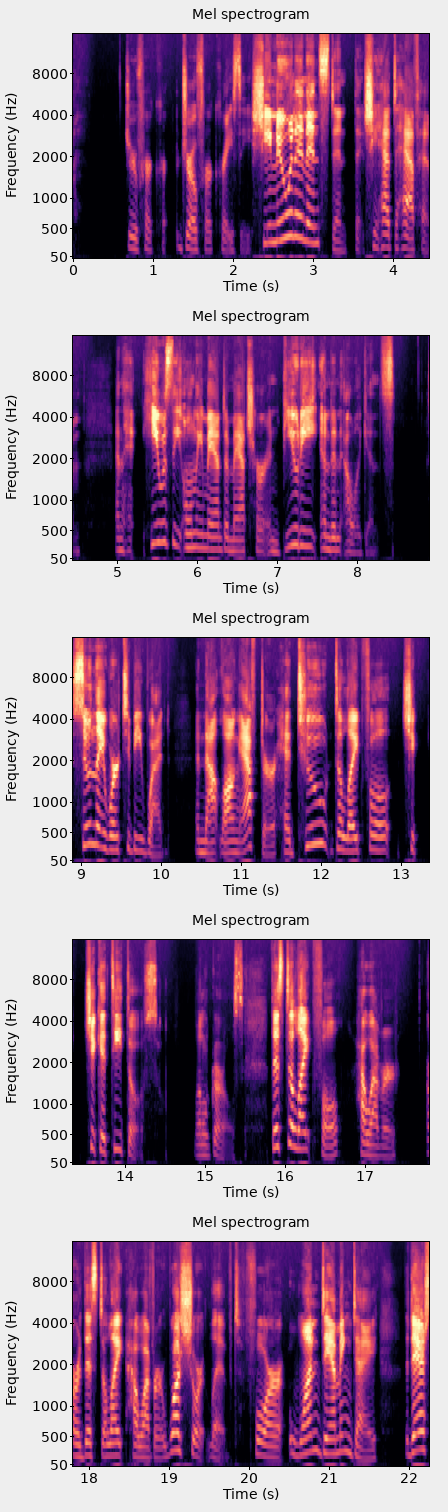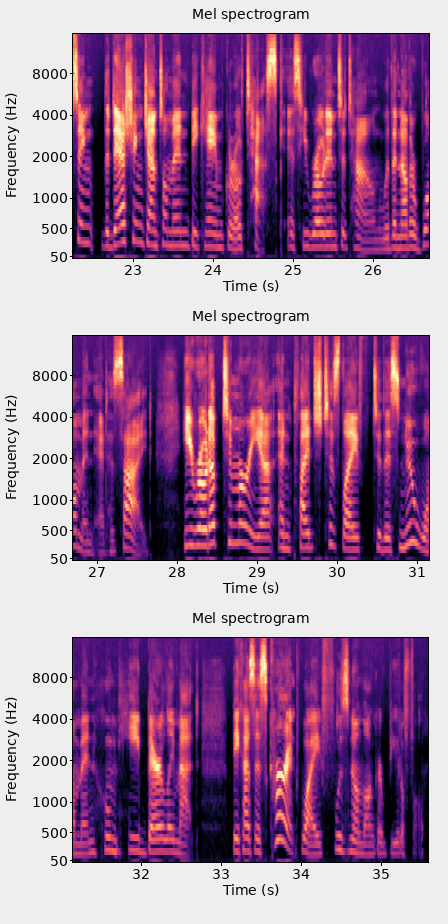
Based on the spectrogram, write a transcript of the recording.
drove her, drove her crazy. She knew in an instant that she had to have him, and he was the only man to match her in beauty and in elegance. Soon they were to be wed, and not long after had two delightful chi- chiquititos, little girls. This delightful, however, or this delight, however, was short-lived. For one damning day, the dashing the dashing gentleman became grotesque as he rode into town with another woman at his side. He rode up to Maria and pledged his life to this new woman whom he barely met, because his current wife was no longer beautiful.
